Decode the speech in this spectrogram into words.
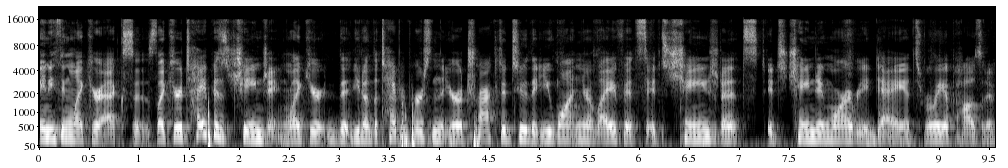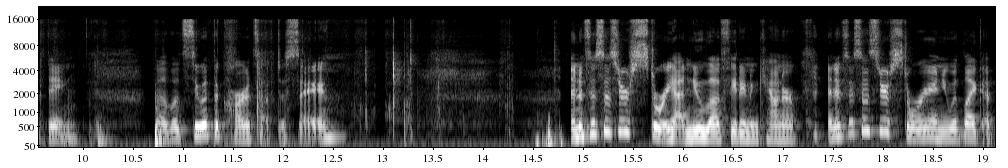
anything like your exes. Like your type is changing. Like you're the, you know the type of person that you're attracted to that you want in your life it's it's changed and it's it's changing more every day. It's really a positive thing. But let's see what the cards have to say. And if this is your story yeah new love fading encounter. And if this is your story and you would like a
